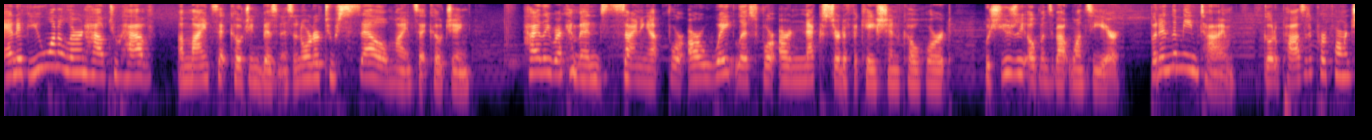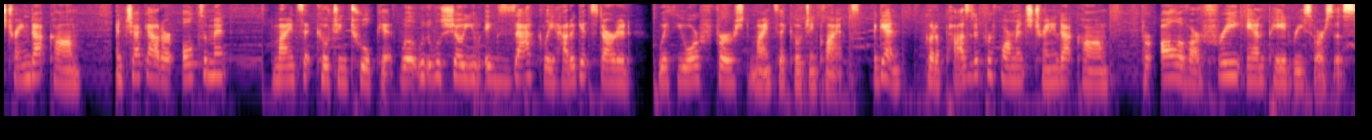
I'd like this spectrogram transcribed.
And if you want to learn how to have a mindset coaching business in order to sell mindset coaching, highly recommend signing up for our waitlist for our next certification cohort, which usually opens about once a year. But in the meantime, go to positiveperformancetraining.com and check out our ultimate mindset coaching toolkit. Well, it will show you exactly how to get started with your first mindset coaching clients. Again, go to positiveperformancetraining.com for all of our free and paid resources.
